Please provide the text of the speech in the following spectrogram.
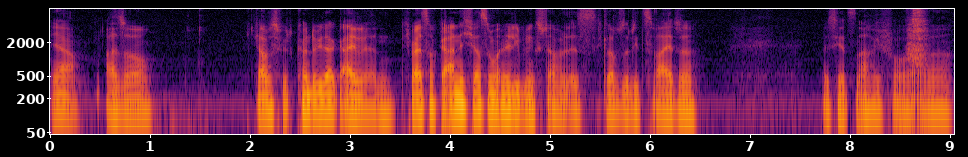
ja, also ich glaube, es könnte wieder geil werden. Ich weiß auch gar nicht, was so meine Lieblingsstaffel ist. Ich glaube, so die zweite ist jetzt nach wie vor, aber.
